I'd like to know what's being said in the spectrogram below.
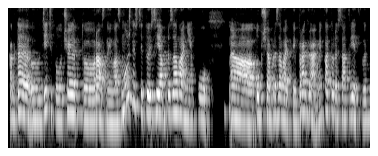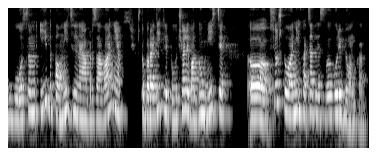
когда э, дети получают э, разные возможности, то есть и образование по общеобразовательной программе, которая соответствует ГОСам, и дополнительное образование, чтобы родители получали в одном месте все, что они хотят для своего ребенка.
